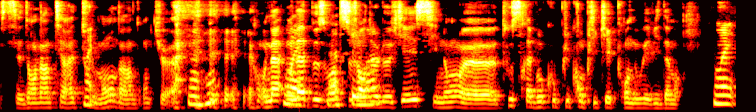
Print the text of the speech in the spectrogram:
C'est dans l'intérêt de tout le monde. Hein, donc, on, a, on a besoin de ce genre de levier, sinon tout serait beaucoup plus compliqué pour nous, évidemment. Oui.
